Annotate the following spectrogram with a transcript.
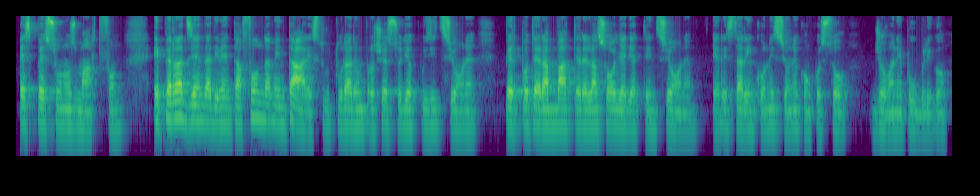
è spesso uno smartphone e per l'azienda diventa fondamentale strutturare un processo di acquisizione per poter abbattere la soglia di attenzione e restare in connessione con questo giovane pubblico.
